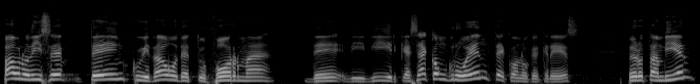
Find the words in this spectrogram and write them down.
Pablo dice, ten cuidado de tu forma de vivir, que sea congruente con lo que crees, pero también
